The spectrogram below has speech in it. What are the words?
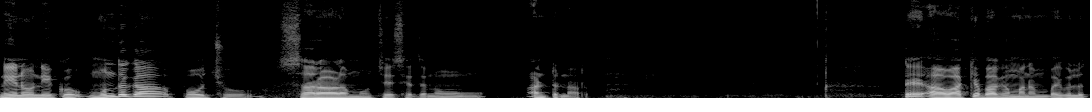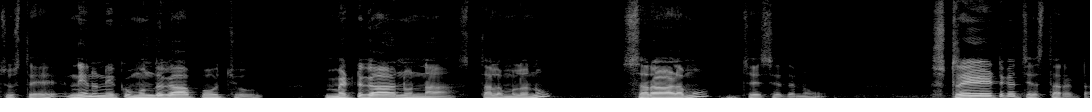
నేను నీకు ముందుగా పోచు సరళము చేసేదను అంటున్నారు. అంటే ఆ వాక్య భాగం మనం బైబిల్లో చూస్తే నేను నీకు ముందుగా పోచు మెట్టుగా నున్న స్థలములను సరళము చేసేదను. స్ట్రేట్గా చేస్తారంట.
